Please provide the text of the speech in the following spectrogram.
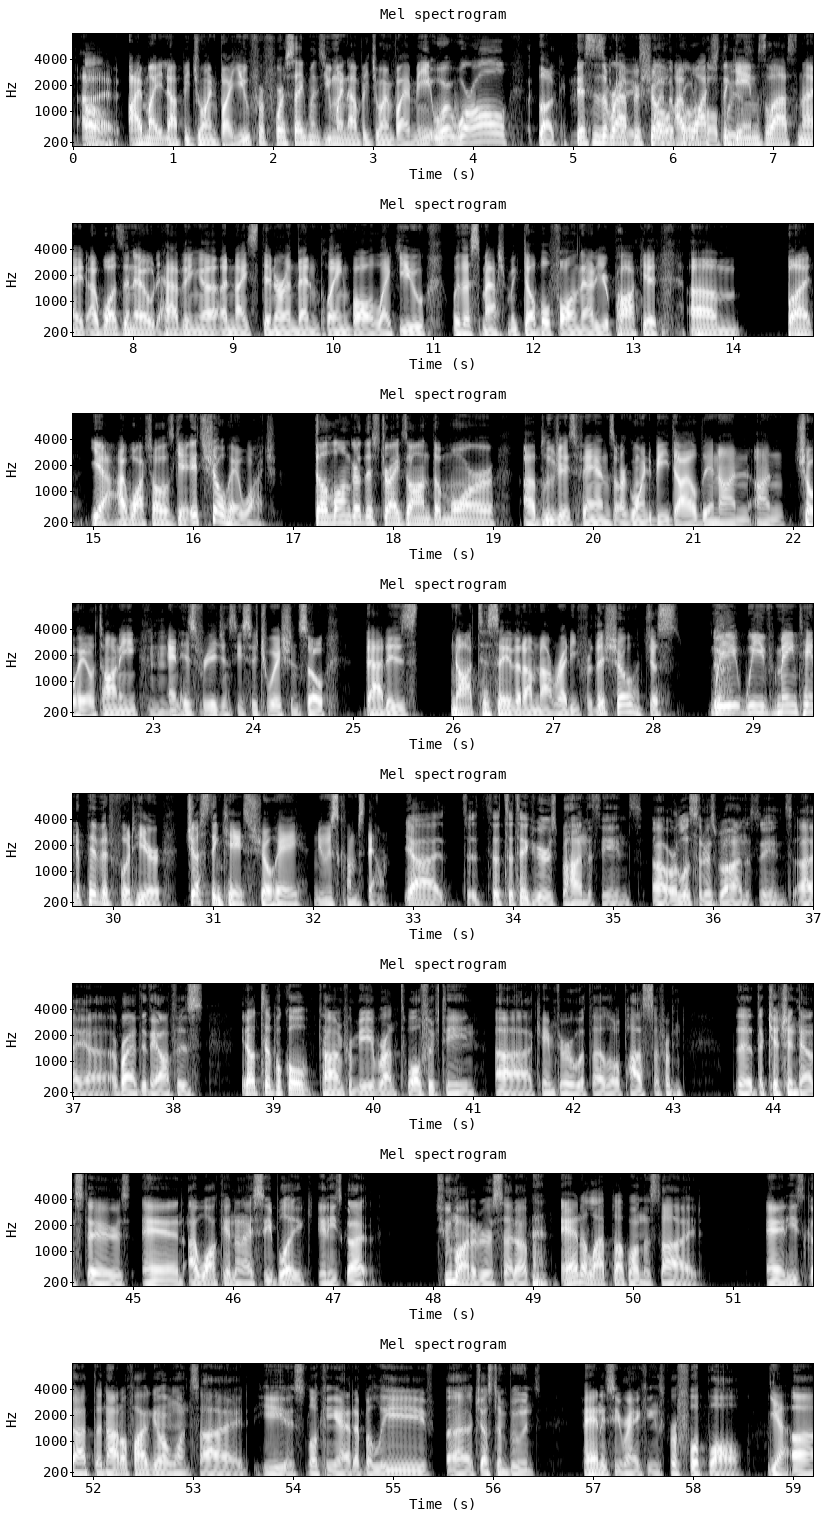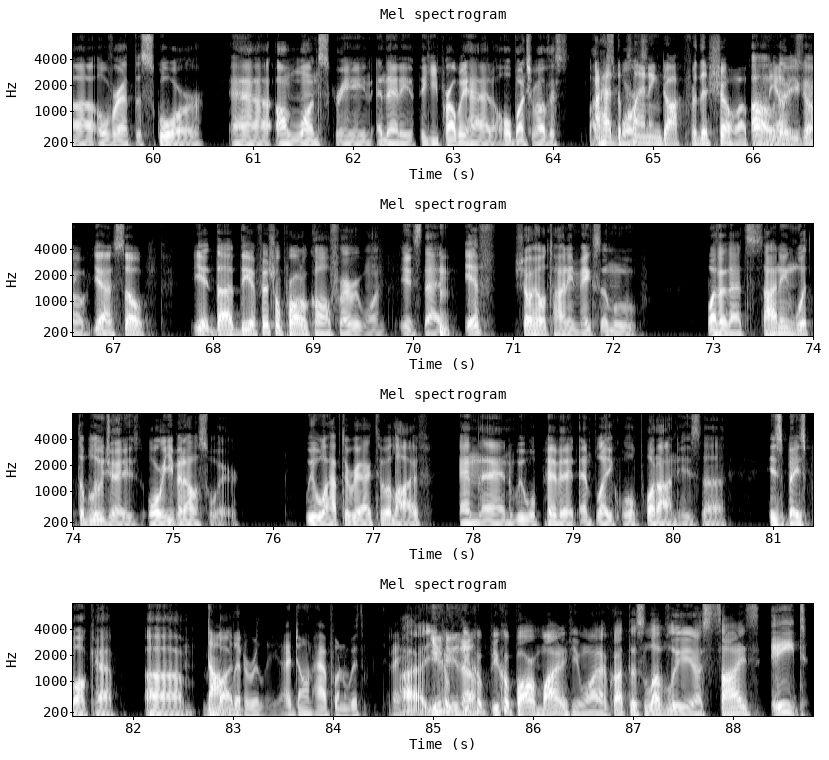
Uh, Oh. I might not be joined by you for four segments. You might not be joined by me. We're, we're all look. This is a Raptor explain show. I watched the please. games last night. I wasn't out having a, a nice dinner and then playing ball like you with a smash McDouble falling out of your pocket. Um, but yeah, I watched all those games. It's Shohei watch. The longer this drags on, the more uh, Blue Jays fans are going to be dialed in on on Shohei Ohtani Mm-hmm. and his free agency situation. So that is not to say that I'm not ready for this show. Just we we've maintained a pivot foot here just in case Shohei news comes down. Yeah, to, to, to take viewers behind the scenes uh, or listeners behind the scenes, I uh, arrived at the office. You know, typical time for me around twelve fifteen. Uh, came through with a little pasta from the the kitchen downstairs, and I walk in and I see Blake, and he's got two monitors set up and a laptop on the side, and he's got the 905 game on one side. He is looking at, I believe, uh, Justin Boone's fantasy rankings for football Yeah. uh, over at the score uh, on one screen, and then I think he probably had a whole bunch of other. Like I had the sports. planning doc for this show up. Oh, on the there you screen. go. Yeah. So, yeah, the the official protocol for everyone is Hmm. that if Shohei Ohtani makes a move, whether that's signing with the Blue Jays or even elsewhere, we will have to react to it live, and then we will pivot, and Blake will put on his uh, his baseball cap. Um, Not but- literally. I don't have one with me today. uh, you, could, do though. You could, you could borrow mine if you want. I've got this lovely uh, size eight,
